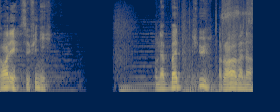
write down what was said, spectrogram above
Bon allez, c'est fini. On a battu Ravana.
